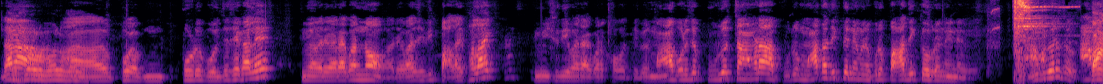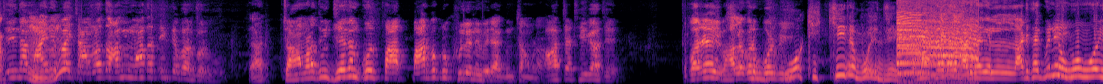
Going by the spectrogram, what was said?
দাঁড়া বলো, বলো, বলো। আহ, প- উম, পড়ে বলতে শেখালে তুমি আবার এবার একবার নাও আর এবার যদি পালাই ফালাই তুমি শুধু এবার একবার খবর দেবে মা বলেছে পুরো চামড়া পুরো মাথা দেখতে নেবে না পুরো পা দেখতে উপরে নিয়ে নেবে বুঝতে পেরেছ আমার যদি না মাইনে পাই চামড়া তো আমি মাথা দেখতে পার করব আর চামড়া তুমি যেখানে পারবে পুরো খুলে নেবে রে একদম চামড়া আচ্ছা ঠিক আছে ভালো করে পড়বি ও কি বলছে লাড়ি থাকবি না ও ওই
